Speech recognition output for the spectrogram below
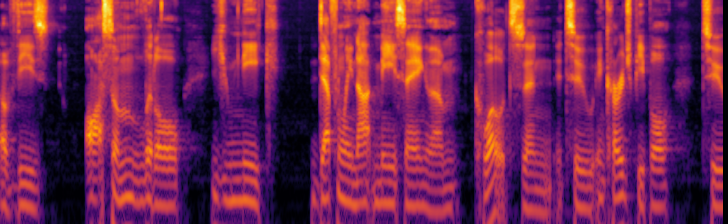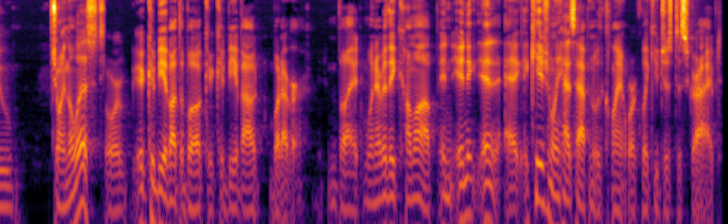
of these awesome little unique, definitely not me saying them quotes and to encourage people to join the list. Or it could be about the book, it could be about whatever. but whenever they come up, and, and, and occasionally has happened with client work, like you just described.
